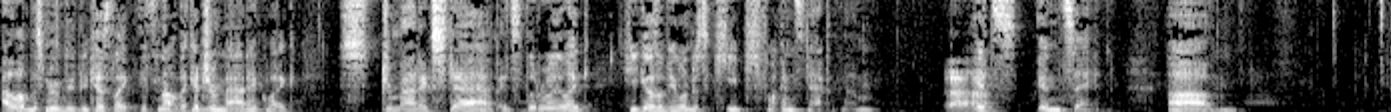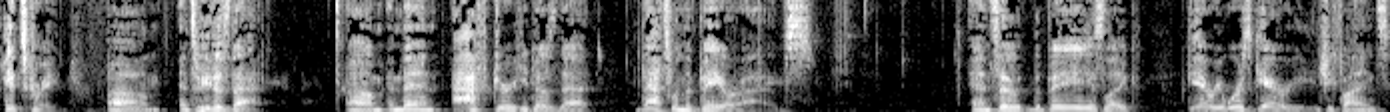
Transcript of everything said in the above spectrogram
I love this movie because like it's not like a dramatic like dramatic stab. It's literally like he goes up to people and just keeps fucking stabbing them. It's insane. Um, it's great. Um, and so he does that. Um, and then after he does that, that's when the Bay arrives. And so the Bay is like, Gary, where's Gary? And she finds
